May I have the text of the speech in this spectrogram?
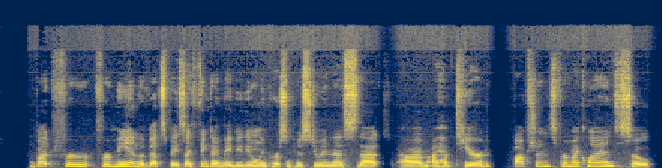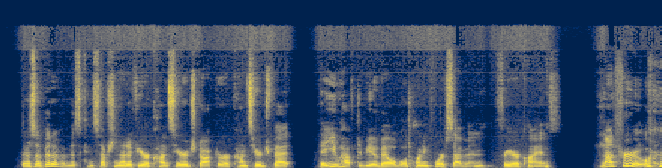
But for, for me in the vet space, I think I may be the only person who's doing this that um, I have tiered options for my clients. So there's a bit of a misconception that if you're a concierge doctor or concierge vet, that you have to be available 24 7 for your clients. Not true.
